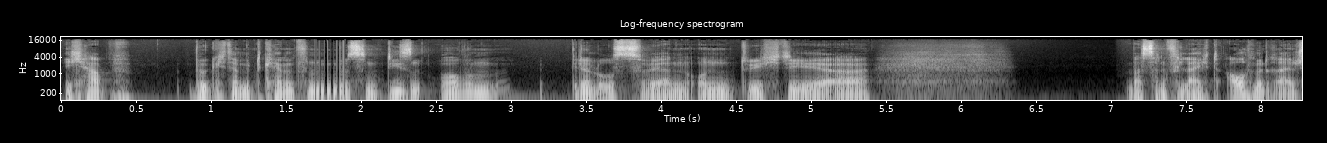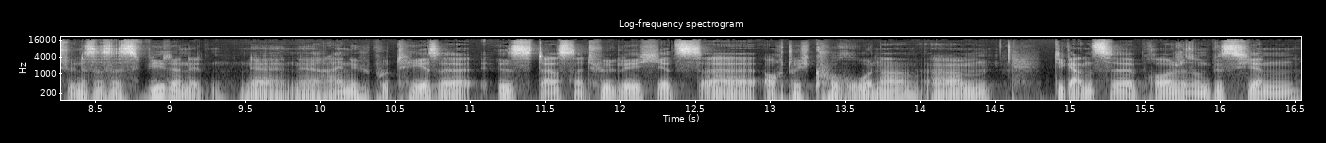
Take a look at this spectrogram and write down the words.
ich habe wirklich damit kämpfen müssen, diesen Ohrwurm wieder loszuwerden. Und durch die, äh, was dann vielleicht auch mit reinspielt, das ist wieder eine, eine, eine reine Hypothese, ist, dass natürlich jetzt äh, auch durch Corona ähm, die ganze Branche so ein bisschen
